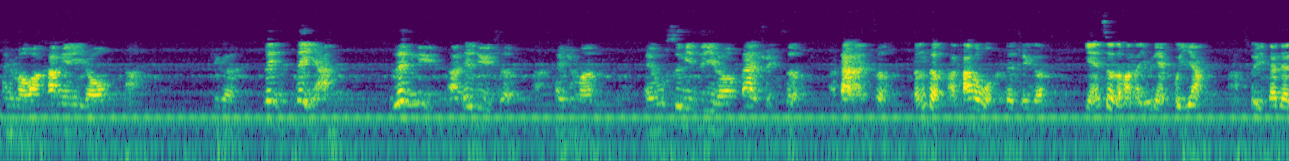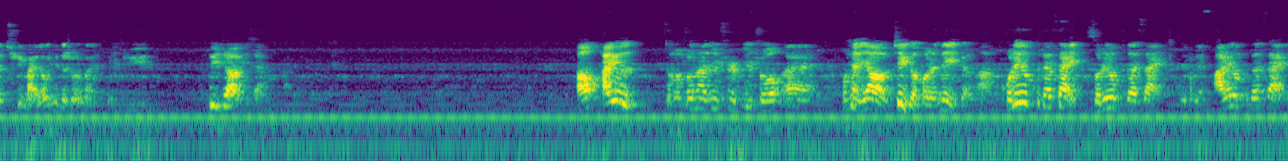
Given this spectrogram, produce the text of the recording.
还有什么瓦卡面一肉啊。这个嫩嫩芽、嫩绿啊，嫩绿色啊，还有什么？还有四分之一喽，淡水色啊，淡蓝色等等啊，它和我们的这个颜色的话呢有点不一样啊，所以大家去买东西的时候呢，可以去对照一下。好，还有怎么说呢？就是比如说，哎，我想要这个或者那个啊，これをください，それをください，对不对？あれをください，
